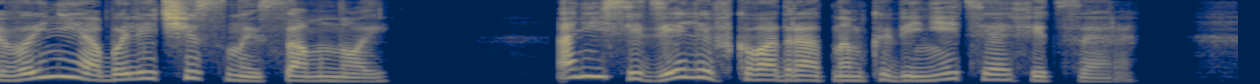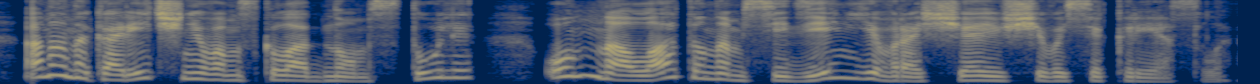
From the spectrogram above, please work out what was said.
«Вы не были честны со мной». Они сидели в квадратном кабинете офицера. Она на коричневом складном стуле, он на латаном сиденье вращающегося кресла.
